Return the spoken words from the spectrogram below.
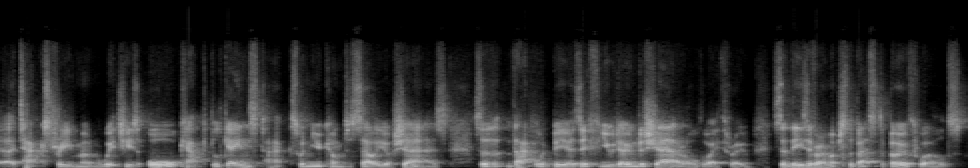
a tax treatment which is all capital gains tax when you come to sell your shares. So that, that would be as if you'd owned a share all the way through. So these are very much the best of both worlds.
